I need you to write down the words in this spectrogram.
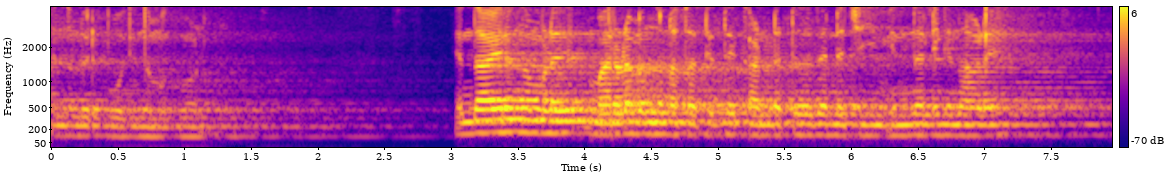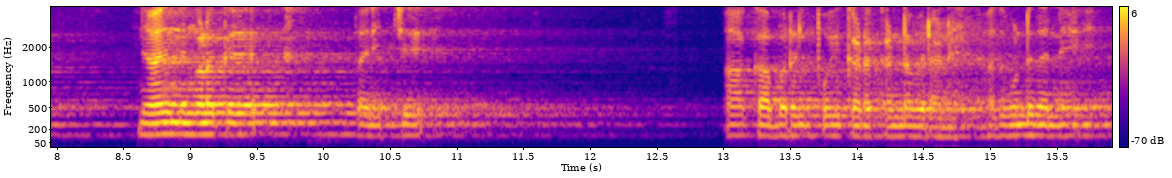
എന്നുള്ളൊരു ബോധ്യം നമുക്ക് വേണം. എന്തായാലും നമ്മൾ മരണമെന്നുള്ള സത്യത്തെ കണ്ടെത്തുക തന്നെ ചെയ്യും. ഇന്നല്ലെങ്കിൽ നാളെ ഞാൻ നിങ്ങളൊക്കെ തനിച്ച് ആ കബറിൽ പോയി കിടക്കേണ്ടവരാണ്. അതുകൊണ്ട് തന്നെ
